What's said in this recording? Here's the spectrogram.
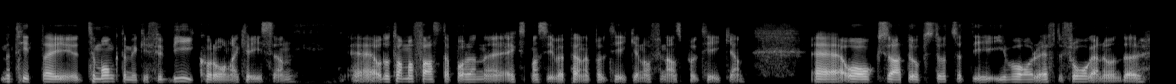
man tittar ju till mångt och mycket förbi coronakrisen Eh, och då tar man fasta på den eh, expansiva penningpolitiken och finanspolitiken. Eh, och också att uppstudset i, i varuefterfrågan under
